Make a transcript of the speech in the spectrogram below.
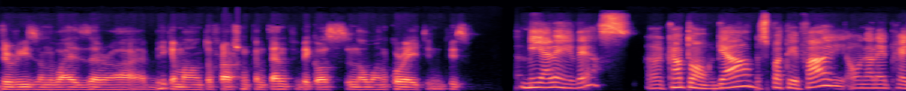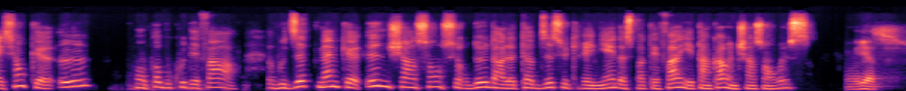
the reason why there are a big amount of Russian content because no one creating this. Mais à l'inverse, euh, quand on regarde Spotify, on a l'impression que eux font pas beaucoup d'efforts. Vous dites même qu'une chanson sur deux dans le top 10 ukrainien de Spotify est encore une chanson russe. Yes,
